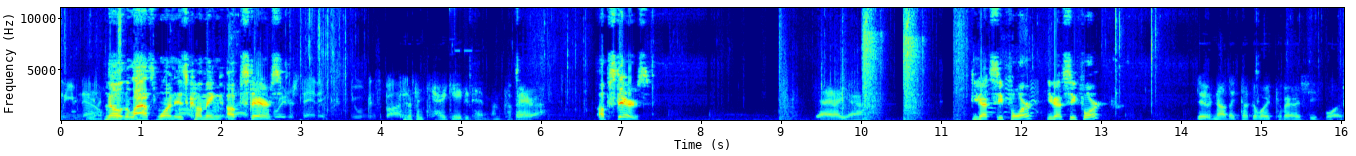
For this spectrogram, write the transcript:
Leave now. No, the last one is coming Op four, last upstairs. operator standing. You have been Could have interrogated him. I'm Caveira. Upstairs. Yeah, yeah. You got C4? You got C4? Dude, no, they took away Caveira's C4.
